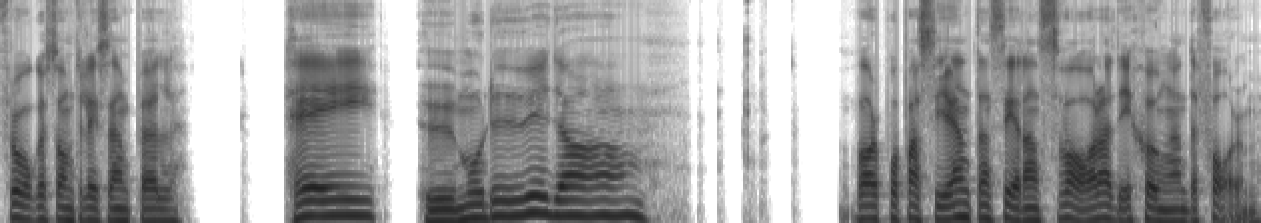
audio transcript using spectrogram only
Frågor som till exempel Hej, hur mår du idag? Varpå patienten sedan svarade i sjungande form.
